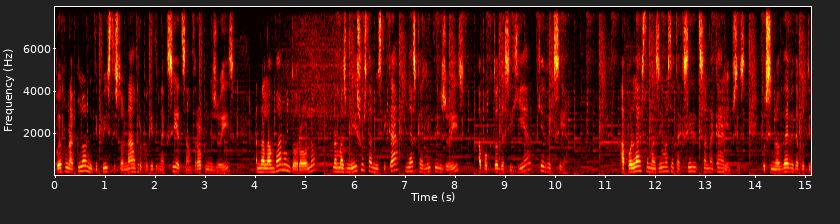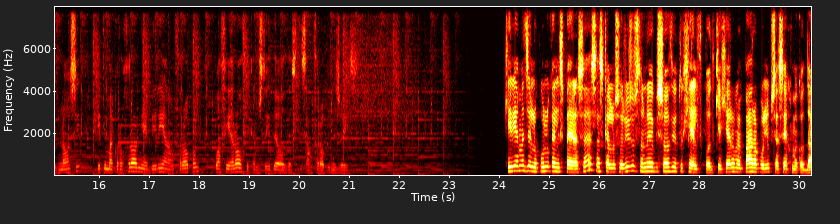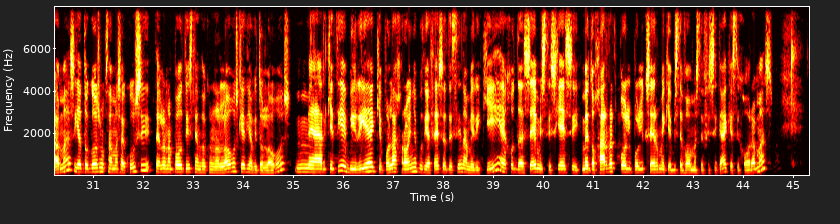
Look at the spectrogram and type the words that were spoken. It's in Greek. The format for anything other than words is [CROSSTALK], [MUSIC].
που έχουν ακλόνητη πίστη στον άνθρωπο και την αξία της ανθρώπινης ζωής, αναλαμβάνουν το ρόλο να μας μοιήσουν στα μυστικά μιας καλύτερης ζωής, αποκτώντας υγεία και ευεξία. Απολαύστε μαζί μας το ταξίδι της ανακάλυψης, που συνοδεύεται από τη γνώση και τη μακροχρόνια εμπειρία ανθρώπων που αφιερώθηκαν στο ιδεώδες της ανθρώπινης ζωής. Κυρία Ματζελοπούλου, καλησπέρα σας. Σας καλωσορίζω στο νέο επεισόδιο του HealthPod και χαίρομαι πάρα πολύ που σας έχουμε κοντά μας. Για τον κόσμο που θα μας ακούσει, θέλω να πω ότι είστε ενδοκρινολόγος και διαβητολόγος, με αρκετή εμπειρία και πολλά χρόνια που διαθέσατε στην Αμερική, έχοντας έμιστη σχέση με το Harvard, που όλοι πολύ ξέρουμε και εμπιστευόμαστε φυσικά και στη χώρα μας.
